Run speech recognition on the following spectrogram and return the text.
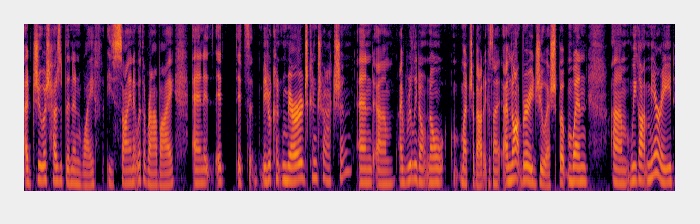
a Jewish husband and wife. You sign it with a rabbi, and it it it's your marriage contraction. And um, I really don't know much about it because I'm not very Jewish. But when um, we got married,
